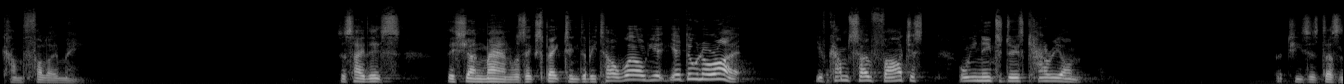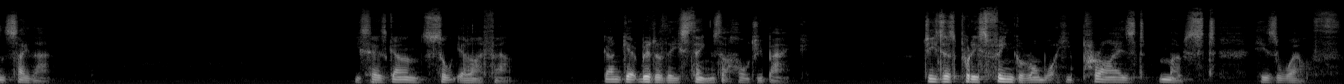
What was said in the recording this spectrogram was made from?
come follow me. To say this, this young man was expecting to be told, Well, you're doing all right. You've come so far, just all you need to do is carry on. But Jesus doesn't say that. He says, Go and sort your life out. Go and get rid of these things that hold you back. Jesus put his finger on what he prized most his wealth.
